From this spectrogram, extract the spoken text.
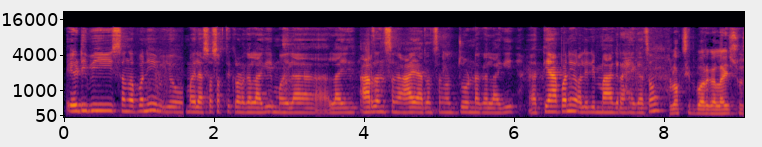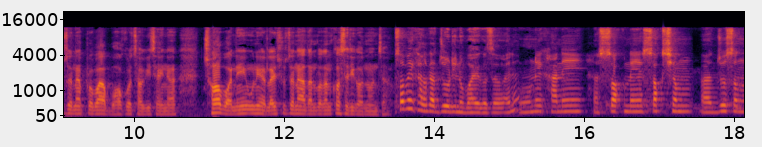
एडिबीसँग पनि यो महिला सशक्तिकरणका लागि महिलालाई आर्जनसँग आय आर्जनसँग जोड्नका लागि त्यहाँ पनि अलिअलि माग राखेका छौँ। लक्षित वर्ग वर्गलाई सूचना प्रभाव भएको छ कि छैन? छ भने उनीहरूलाई सूचना आदान प्रदान कसरी गर्नुहुन्छ? सबै खालका जोडिनु भएको छ होइन? हुने खाने सक्ने सक्षम जोसँग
